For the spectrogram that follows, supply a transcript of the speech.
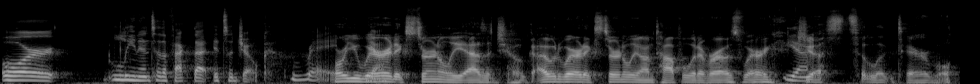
or lean into the fact that it's a joke. Right. Or you wear Yeah. it externally as a joke. I would wear it externally on top of whatever I was wearing Yeah. just to look terrible.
